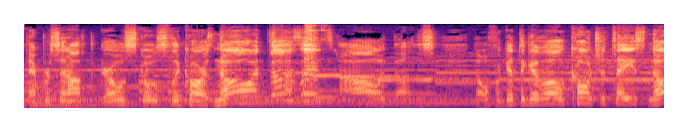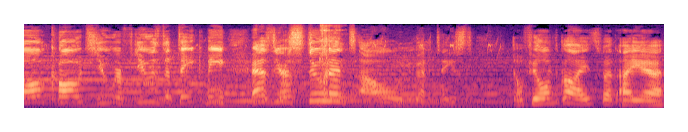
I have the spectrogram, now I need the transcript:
10% off the gross goes to the cars. No, it doesn't! Oh, it does. Don't forget to give old coach a taste. No, coach, you refuse to take me as your student! Oh, you got a taste. Don't feel obliged, but I, uh,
